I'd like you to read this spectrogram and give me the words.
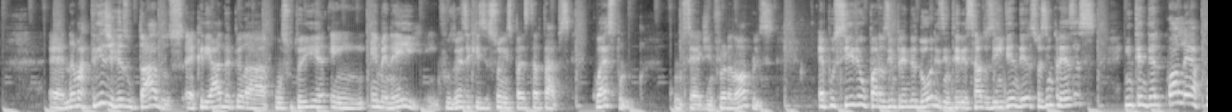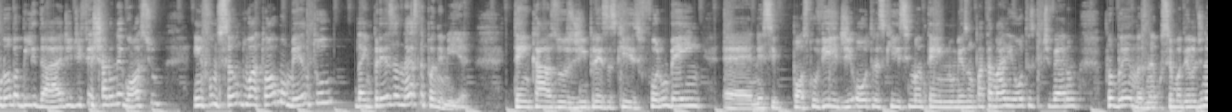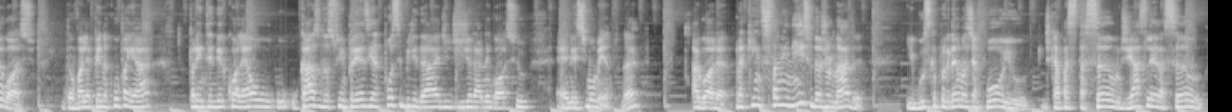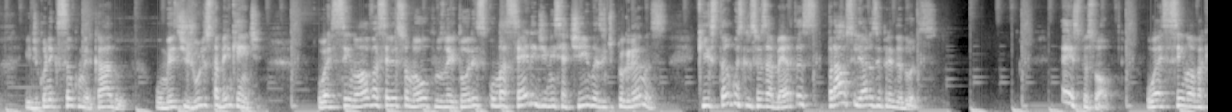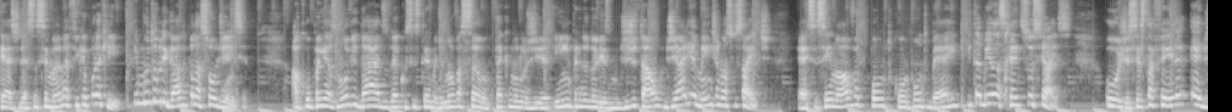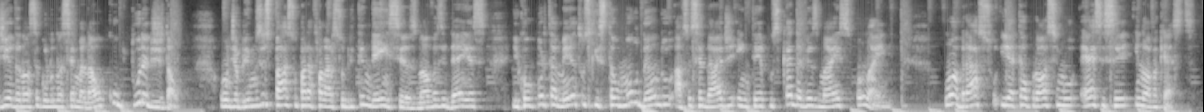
É, na matriz de resultados é, criada pela consultoria em M&A, em fusões e aquisições para startups Questum, com sede em Florianópolis, é possível para os empreendedores interessados em vender suas empresas entender qual é a probabilidade de fechar um negócio em função do atual momento da empresa nesta pandemia. Tem casos de empresas que foram bem é, nesse pós-Covid, outras que se mantêm no mesmo patamar e outras que tiveram problemas né, com seu modelo de negócio. Então vale a pena acompanhar para entender qual é o, o, o, caso da sua empresa e a possibilidade de gerar negócio é, nesse momento. Né? Agora, para quem está no início da jornada e busca programas de apoio, de capacitação, de aceleração e de conexão com o mercado, o mês de julho está bem quente. O SC Nova selecionou para os leitores uma série de iniciativas e de programas que estão com inscrições abertas para auxiliar os empreendedores. É isso, pessoal. O SC NovaCast dessa semana fica por aqui e muito obrigado pela sua audiência. Acompanhe as novidades do ecossistema de inovação, tecnologia e empreendedorismo digital diariamente no nosso site scnova.com.br e também nas redes sociais. Hoje, sexta-feira, é dia da nossa coluna semanal Cultura Digital onde abrimos espaço para falar sobre tendências, novas ideias e comportamentos que estão moldando a sociedade em tempos cada vez mais online. Um abraço e até o próximo SC InovaCast.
